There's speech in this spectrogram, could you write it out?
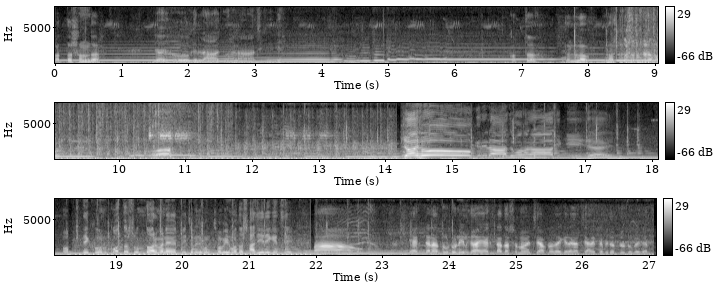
কত সুন্দর। জয় হোক রাজ মহারাজ কি যে কত দুর্লভ দশ কুসুম সরোবর জয় হোক গিরিরাজ মহারাজ কি জয়। দেখুন কত সুন্দর মানে পিছনে যেমন ছবির মতো সাজিয়ে রেখেছে! একটা না দুটো নীল গায়ে একটা দর্শন হয়েছে আপনাদেরকে দেখাচ্ছি আরেকটা ভিতর দিয়ে ঢুকে গেছে।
